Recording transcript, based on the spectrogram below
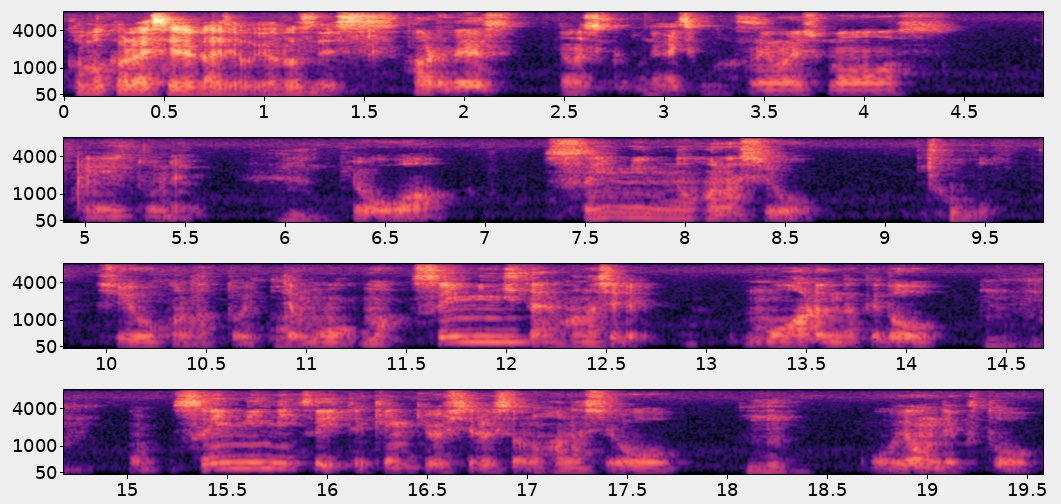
鎌倉 SL ラジオよろずです。春です。よろしくお願いします。お願いします。えっ、ー、とね、今日は睡眠の話をほぼ。しようかなと言っても、まあ、睡眠自体の話でもあるんだけど、うん睡眠について研究してる人の話をうん。こう読んでいくと、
